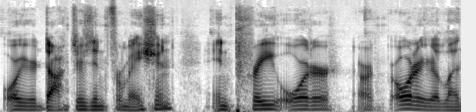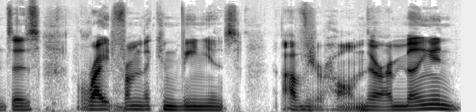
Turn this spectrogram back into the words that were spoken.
or your doctor's information and pre-order or order your lenses right from the convenience of your home. There are a million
